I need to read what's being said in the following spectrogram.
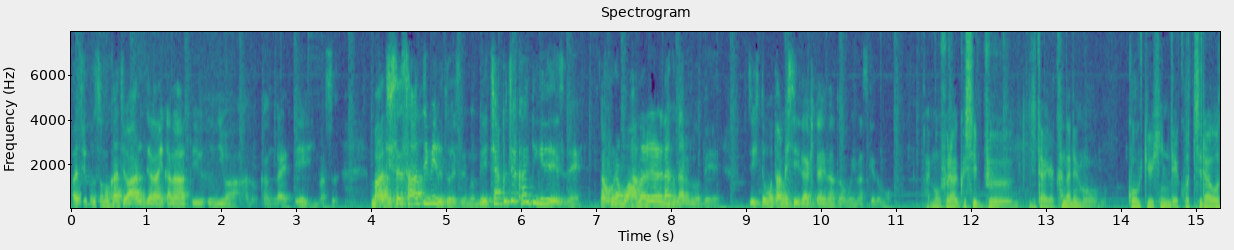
まあ、十分その価値はあるんじゃないかなというふうにはあの考えています。まあ実際触ってみるとですね、めちゃくちゃ快適でですね、これはもう離れられなくなるので、ぜひとも試していただきたいなと思いますけども。もうフラッグシップ自体がかなりもう高級品でこちらを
